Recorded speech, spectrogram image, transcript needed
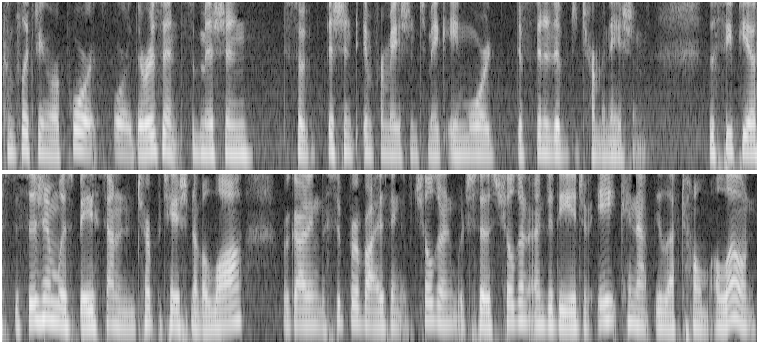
conflicting reports or there isn't submission sufficient information to make a more definitive determination. The CPS decision was based on an interpretation of a law regarding the supervising of children, which says children under the age of eight cannot be left home alone.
